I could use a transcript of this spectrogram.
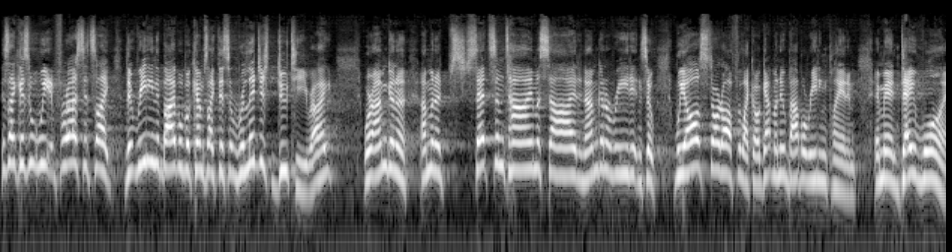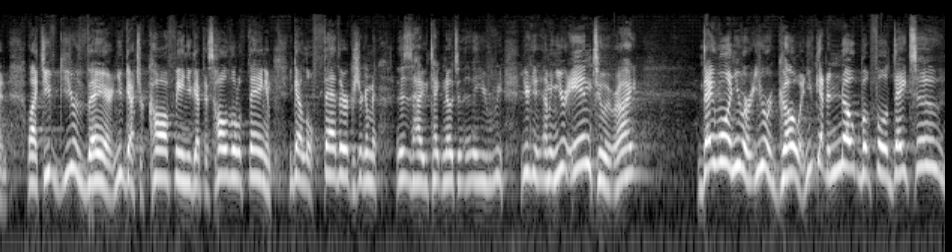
It's like, we, for us, it's like that reading the Bible becomes like this a religious duty, right? Where I'm gonna I'm gonna set some time aside and I'm gonna read it. And so we all start off with like, oh, I got my new Bible reading plan, and, and man, day one, like you you're there and you've got your coffee and you got this whole little thing and you got a little feather because you're gonna. This is how you take notes and you you're I mean you're into it, right? Day one, you were you were going. You've got a notebook full. Day two,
